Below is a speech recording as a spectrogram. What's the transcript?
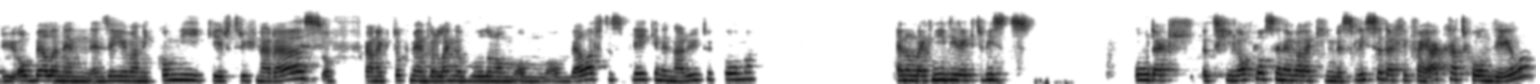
u opbellen en, en zeggen van ik kom niet, ik keer terug naar huis? Of ga ik toch mijn verlangen voelen om, om, om wel af te spreken en naar u te komen? En omdat ik niet direct wist hoe dat ik het ging oplossen en wat ik ging beslissen, dacht ik van ja, ik ga het gewoon delen.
